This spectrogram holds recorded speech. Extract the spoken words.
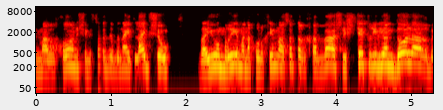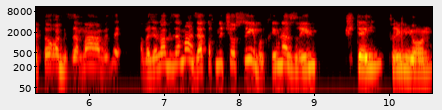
מערכון של Saturday Night Live show והיו אומרים אנחנו הולכים לעשות הרחבה של שתי טריליון דולר בתור הגזמה וזה, אבל זה לא הגזמה, זה התוכנית שעושים, הולכים להזרים שתי טריליון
